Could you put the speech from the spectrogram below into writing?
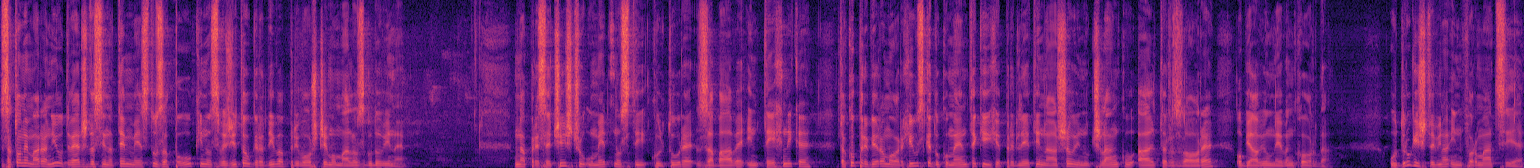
Zato ne mara ni odveč, da si na tem mestu za pouk in osvežitev gradiva privoščimo malo zgodovine na presečišču umetnosti, kulture, zabave in tehnike, tako prebiramo arhivske dokumente, ki jih je pred leti našel in v članku Alter Zore objavil Neven Korda. V drugi števila informacije,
